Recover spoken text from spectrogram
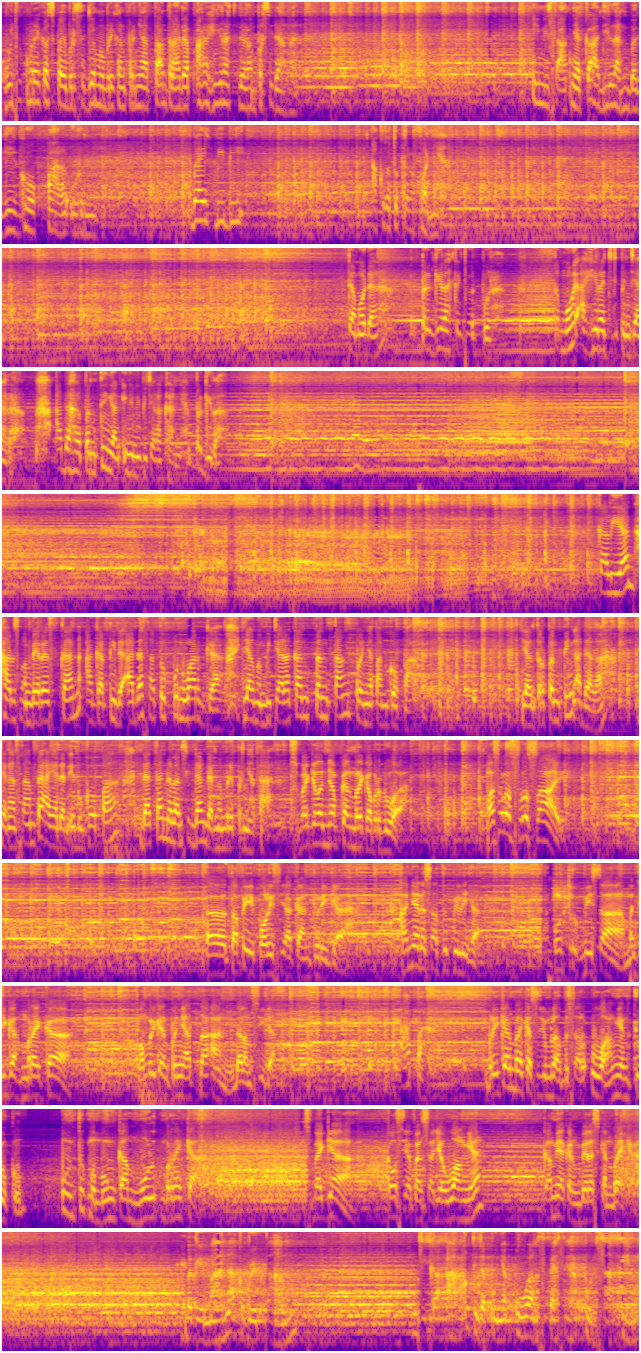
Bujuk mereka supaya bersedia memberikan pernyataan terhadap akhirat dalam persidangan. Ini saatnya keadilan bagi Gopal, Urmi. Baik, Bibi. Aku tutup teleponnya. Damodar, pergilah ke Jodhpur. Temui Ahiraj di penjara. Ada hal penting yang ingin dibicarakannya. Pergilah. Kalian harus membereskan agar tidak ada satupun warga yang membicarakan tentang pelenyapan Gopal. Yang terpenting adalah jangan sampai ayah dan ibu Gopal datang dalam sidang dan memberi pernyataan. Sebaiknya lenyapkan mereka berdua. Masalah selesai. Eh, tapi polisi akan curiga. Hanya ada satu pilihan. Untuk bisa mencegah mereka memberikan pernyataan dalam sidang. Apa? Berikan mereka sejumlah besar uang yang cukup untuk membungkam mulut mereka. Sebaiknya kau siapkan saja uangnya, kami akan bereskan mereka. Bagaimana aku beritahu jika aku tidak punya uang sepeser pun saat ini.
